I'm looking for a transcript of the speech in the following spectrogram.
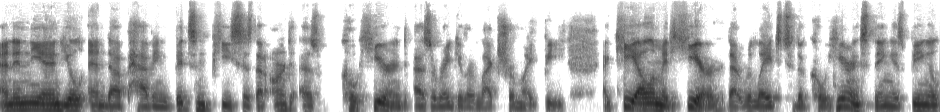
and in the end, you'll end up having bits and pieces that aren't as coherent as a regular lecture might be. A key element here that relates to the coherence thing is being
